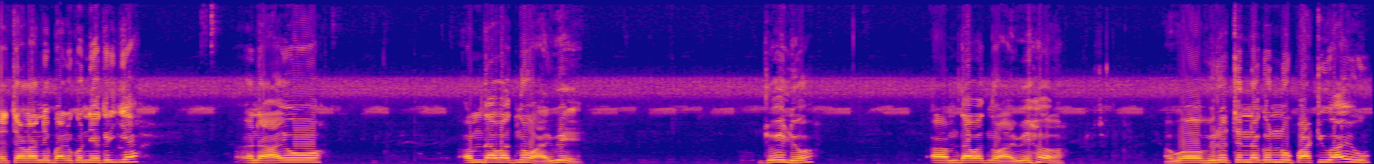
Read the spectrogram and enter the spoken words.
સચાણાની બાળકો નીકળી ગયા અને આવ્યો અમદાવાદનો હાઈવે. જોઈ લ્યો. આ અમદાવાદનો હાઈવે હ. હવે વિરોચનનગરનું પાટિયું આવ્યું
